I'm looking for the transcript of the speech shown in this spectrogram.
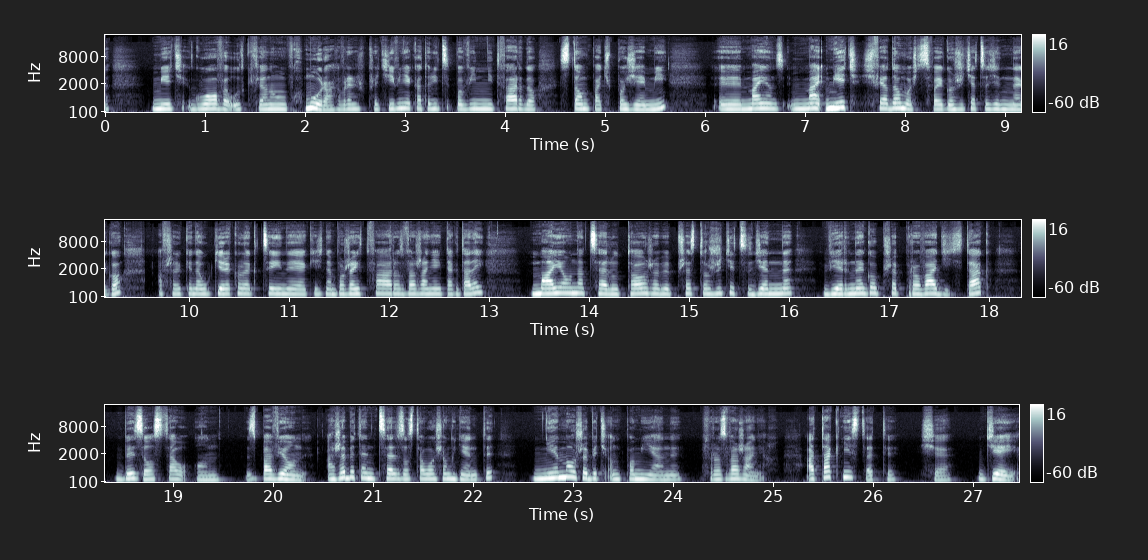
y, mieć głowę utkwioną w chmurach. Wręcz przeciwnie, katolicy powinni twardo stąpać po ziemi, mając, ma, mieć świadomość swojego życia codziennego, a wszelkie nauki rekolekcyjne, jakieś nabożeństwa, rozważania i tak mają na celu to, żeby przez to życie codzienne wiernego przeprowadzić tak, by został on zbawiony. A żeby ten cel został osiągnięty, nie może być on pomijany w rozważaniach. A tak niestety się dzieje.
